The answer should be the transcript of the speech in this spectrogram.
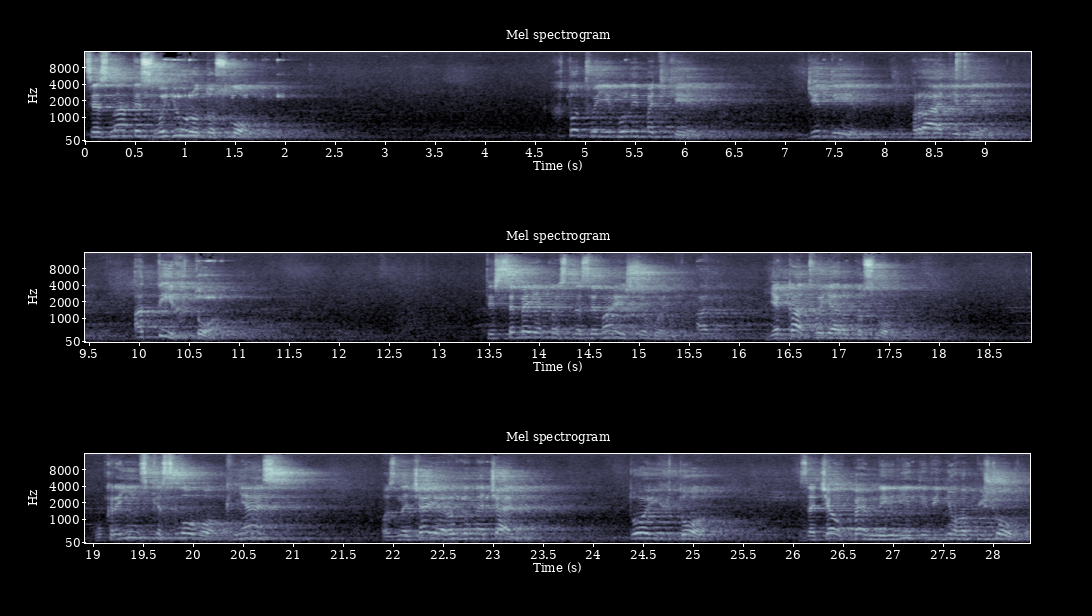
Це знати свою родословну. Хто твої були батьки, діди, прадіди, а ти хто? Ти ж себе якось називаєш сьогодні, а яка твоя родословна? Українське слово князь означає родоначальник. Той, хто зачав певний рід і від нього пішов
